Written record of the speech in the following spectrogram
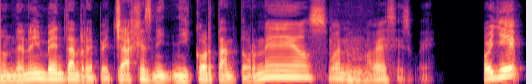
Donde no inventan repechajes ni, ni cortan torneos. Bueno, a veces, güey. Oye,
